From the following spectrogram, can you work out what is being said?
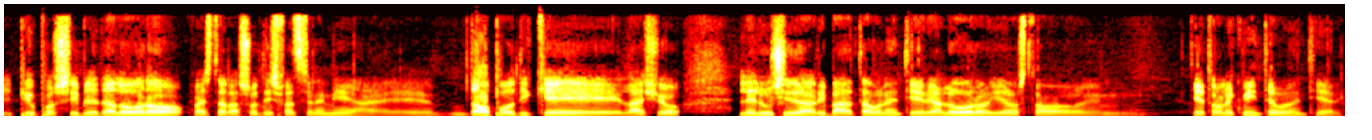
il più possibile da loro, questa è la soddisfazione mia. E dopodiché lascio le luci della ribalta volentieri a loro, io sto dietro le quinte volentieri.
